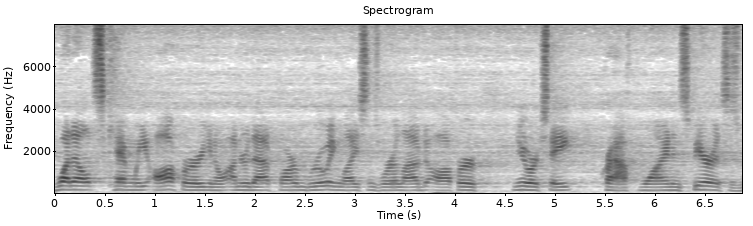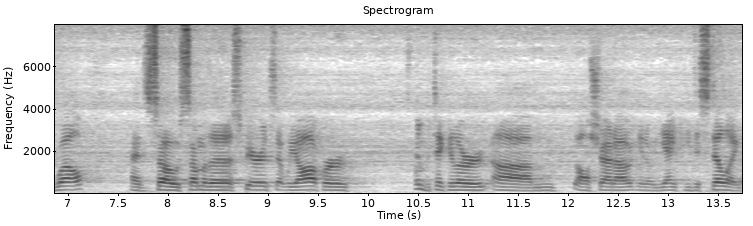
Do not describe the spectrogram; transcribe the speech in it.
what else can we offer, you know, under that farm brewing license, we're allowed to offer New York State craft wine and spirits as well. And so some of the spirits that we offer, in particular, um, I'll shout out, you know, Yankee Distilling.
